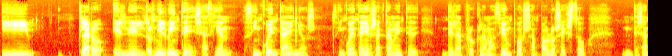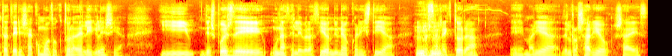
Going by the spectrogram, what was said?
Y claro, en el 2020 se hacían 50 años, 50 años exactamente de la proclamación por San Pablo VI de Santa Teresa como doctora de la Iglesia. Y después de una celebración de una Eucaristía, nuestra rectora, eh, María del Rosario Sáez,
